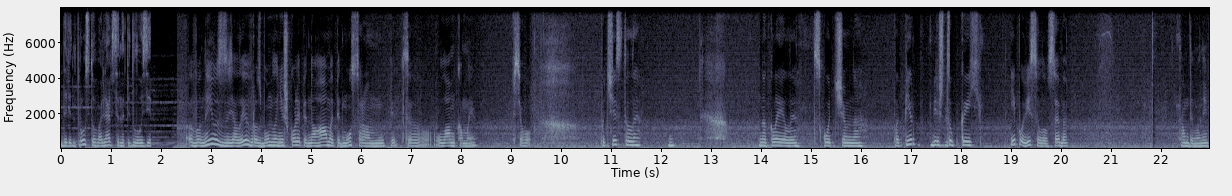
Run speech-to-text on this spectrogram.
де він просто валявся на підлозі. Вони взяли в розбомбленій школі під ногами, під мусором, під е, уламками всього. Почистили, наклеїли скотчем на папір більш цупкий і повісили у себе там, де вони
